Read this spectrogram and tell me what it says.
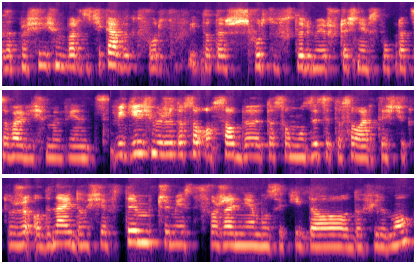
Zaprosiliśmy bardzo ciekawych twórców i to też twórców, z którymi już wcześniej współpracowaliśmy, więc wiedzieliśmy, że to są osoby, to są muzycy, to są artyści, którzy odnajdą się w tym, czym jest tworzenie muzyki do, do filmu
